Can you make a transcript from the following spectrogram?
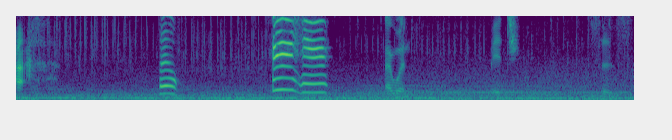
Ah. Well, I win. Bitch. Says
